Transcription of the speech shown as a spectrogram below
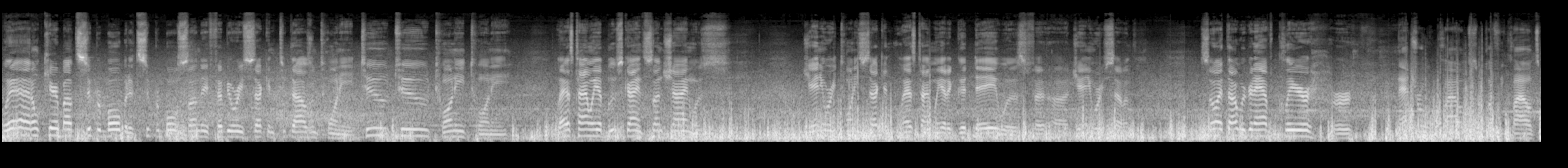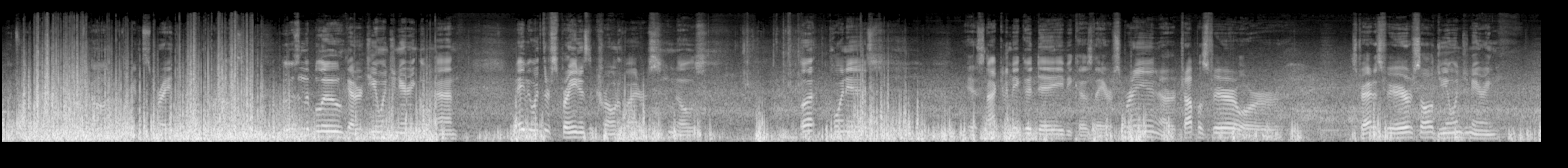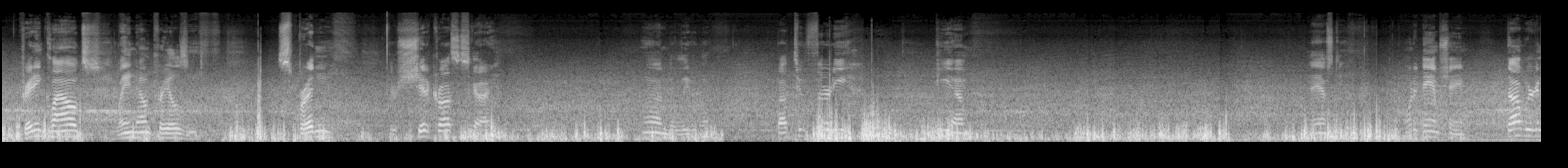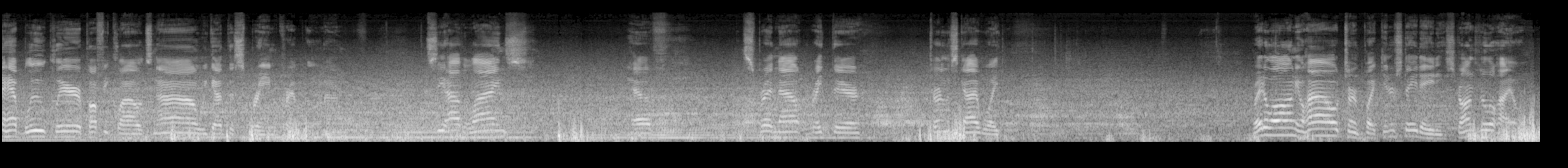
Well, I don't care about the Super Bowl, but it's Super Bowl Sunday, February 2nd, 2020. 2-2-2020. Last time we had blue sky and sunshine was January 22nd. Last time we had a good day was uh, January 7th. So I thought we were going to have clear or natural clouds, puffy clouds, which we're gone. We're getting sprayed got our geoengineering going on. Maybe what they're spraying is the coronavirus, who knows. But the point is, it's not going to be a good day because they are spraying our troposphere or stratosphere aerosol geoengineering, creating clouds, laying down trails and spreading their shit across the sky. Unbelievable about 2.30 p.m. Nasty. What a damn shame. Thought we were going to have blue, clear, puffy clouds. Now we got this spraying crap going on. See how the lines have spreading out right there, turning the sky white. Right along the Ohio Turnpike, Interstate 80, Strongsville, Ohio.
